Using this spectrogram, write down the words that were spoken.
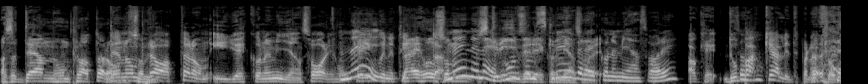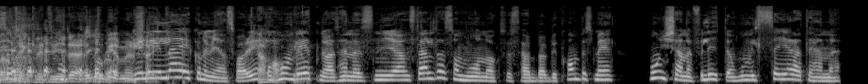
Alltså den hon pratar om. Den hon som... pratar om är ju ekonomiansvarig. Hon kan ju Nej. gå in och titta. Nej, hon som nej, nej, nej. Hon som skriver skriver är ekonomiansvarig. ekonomiansvarig. Okej, då Så- backar jag lite på den här frågan och tänker lite vidare. Då ber jag om ursäkt. Gunilla är ekonomiansvarig Jaha, och hon okej. vet nu att hennes nya anställda som hon också så här börjar bli kompis med, hon tjänar för lite. Hon vill säga det till henne,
